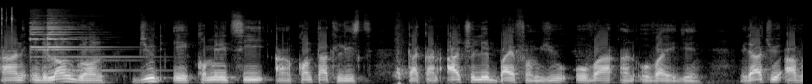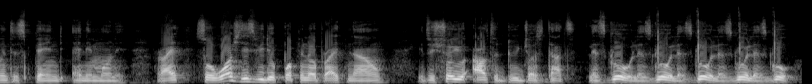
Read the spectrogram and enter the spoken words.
and in the long run build a community and contact list that can actually buy from you over and over again without you having to spend any money right? So watch this video popping up right now. It will show you how to do just that. Let's go let's go let's go let's go let's go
